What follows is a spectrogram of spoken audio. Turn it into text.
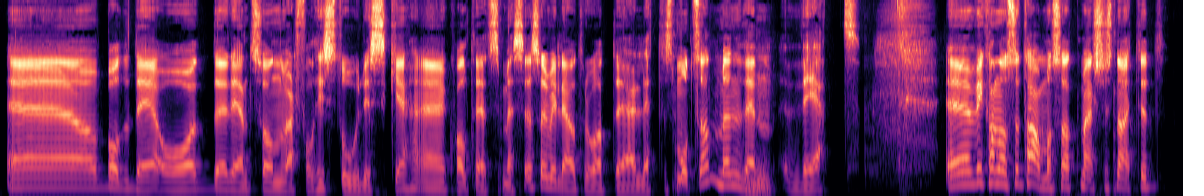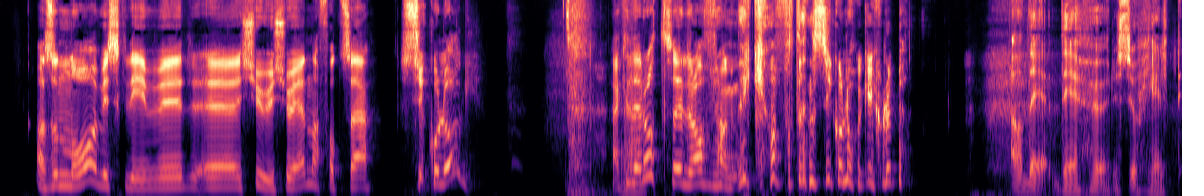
Uh, både det og det rent sånn, i hvert fall historiske uh, kvalitetsmessig, så vil jeg jo tro at det er lettest motstand, men hvem vet. Eh, vi kan også ta med oss at Manchester United Altså nå, vi skriver eh, 2021, har fått seg psykolog. Er ikke det rått? Ralf Ragnhild har fått en psykolog i klubben. Ja, det, det høres jo helt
